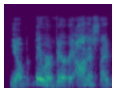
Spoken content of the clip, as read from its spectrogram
you know, but they were very honest. I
